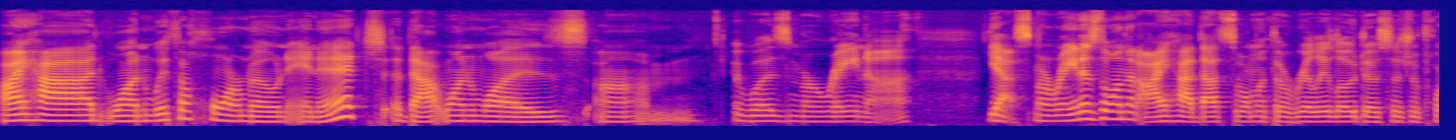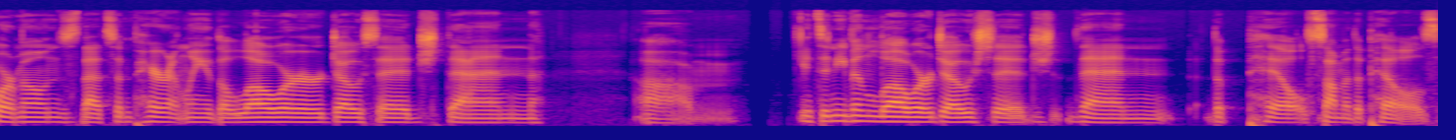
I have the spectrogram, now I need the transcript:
I had one with a hormone in it. That one was, um, it was Mirena. Yes, Mirena is the one that I had. That's the one with the really low dosage of hormones. That's apparently the lower dosage than, um, it's an even lower dosage than the pill, some of the pills.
